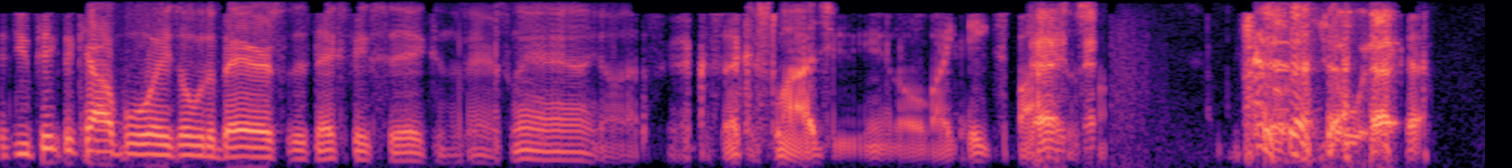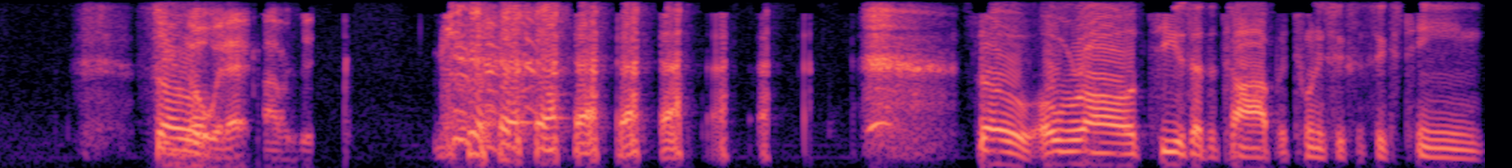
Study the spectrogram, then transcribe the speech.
if you pick the Cowboys over the Bears for this next pick six, and the Bears win, you know, that's, that, that could slide you, you know, like eight spots hey, or something. You know, where that, so you know where that conversation. so overall, T is at the top at 26 and 16.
